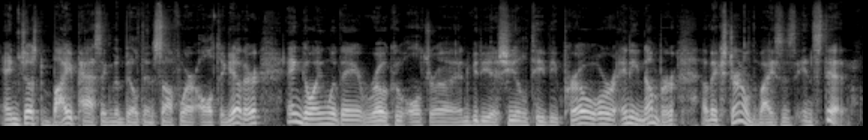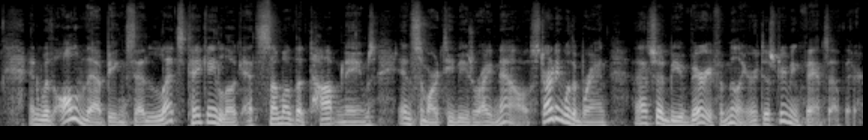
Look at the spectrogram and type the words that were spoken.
and just bypassing the built-in software altogether and going with a Roku Ultra, Nvidia Shield TV Pro, or any number of external devices instead. And with all of that being said, let's take a look at some of the top names in smart TVs right now, starting with a brand that should be very familiar to streaming fans out there.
